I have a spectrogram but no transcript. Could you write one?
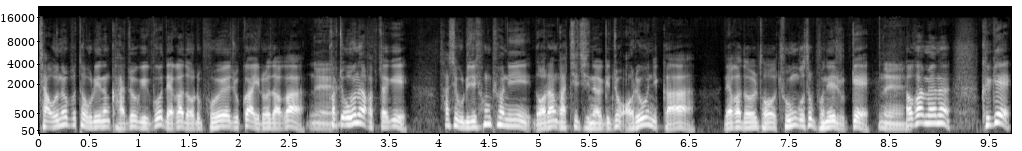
자 오늘부터 우리는 가족이고 내가 너를 보호해줄까 이러다가 네. 갑자기 어느 날 갑자기 사실 우리 집 형편이 너랑 같이 지내기 좀 어려우니까 내가 널 더 좋은 곳으로 보내줄게. 네. 라고 하면은 그게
